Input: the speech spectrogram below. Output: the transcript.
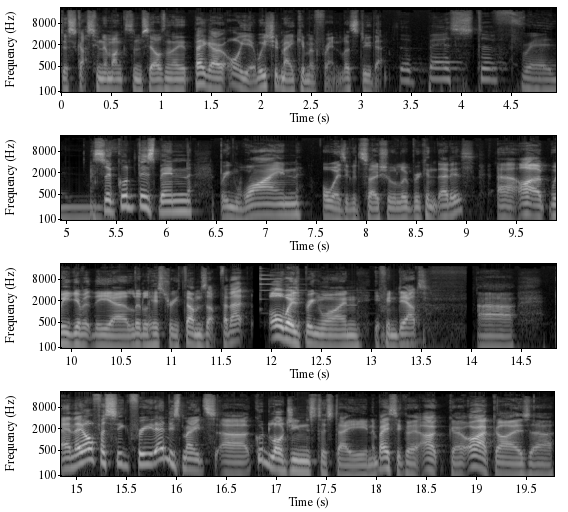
discussing amongst themselves, and they, they go, "Oh yeah, we should make him a friend. Let's do that." The best of friends. So Gunther's men bring wine, always a good social lubricant, that is. Uh, I, we give it the uh, little history thumbs up for that. Always bring wine, if in doubt. Uh, and they offer Siegfried and his mates uh, good lodgings to stay in. And basically, uh, go, all right, guys, uh,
